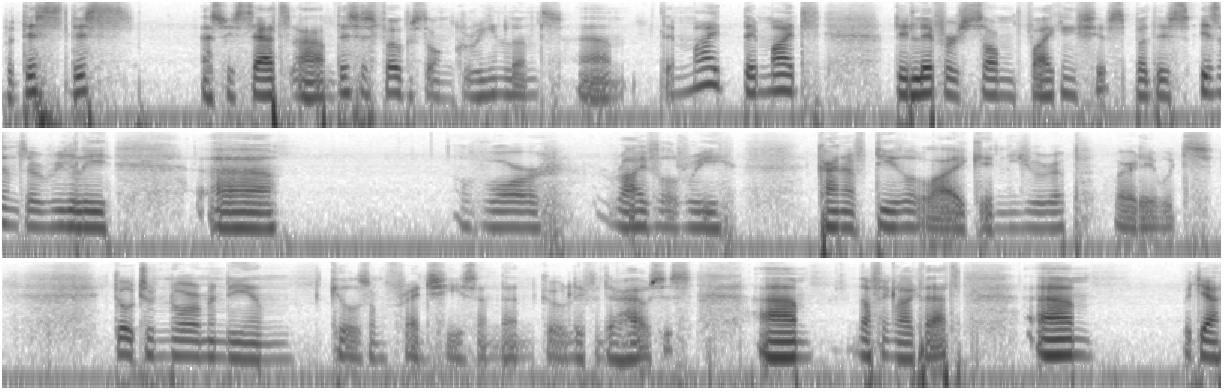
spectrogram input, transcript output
but this, this, as we said, um, this is focused on Greenland. Um, they might, they might deliver some Viking ships, but this isn't a really uh, war rivalry kind of deal like in Europe, where they would go to Normandy and kill some Frenchies and then go live in their houses. Um, nothing like that. Um, but yeah,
